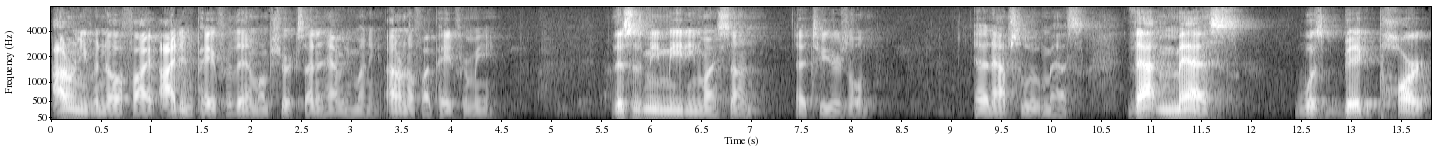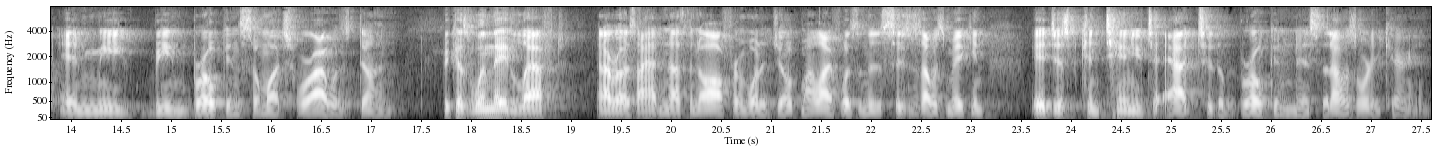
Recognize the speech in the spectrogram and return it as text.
I don't even know if I, I didn't pay for them, I'm sure, because I didn't have any money. I don't know if I paid for me. This is me meeting my son at two years old. An absolute mess. That mess was big part in me being broken so much where I was done. Because when they left, and I realized I had nothing to offer, and what a joke my life was, and the decisions I was making, it just continued to add to the brokenness that I was already carrying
